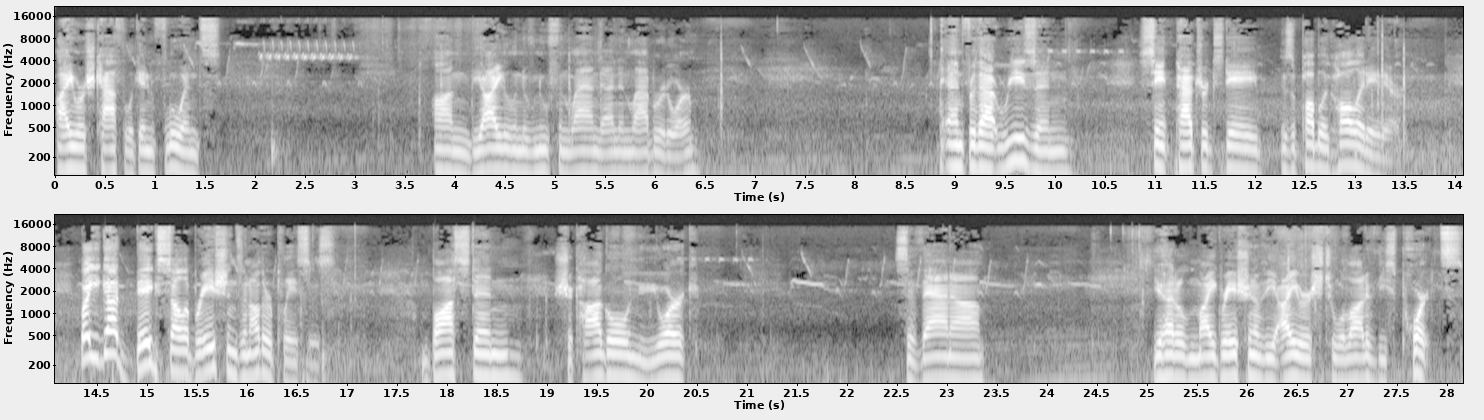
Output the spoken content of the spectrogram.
Irish Catholic influence on the island of Newfoundland and in Labrador. And for that reason, St. Patrick's Day is a public holiday there. But you got big celebrations in other places. Boston, Chicago, New York, Savannah. You had a migration of the Irish to a lot of these ports.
